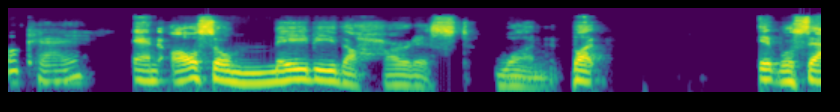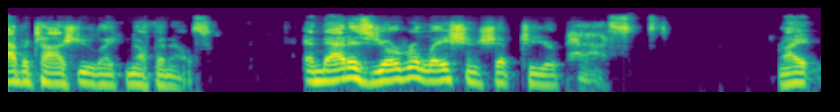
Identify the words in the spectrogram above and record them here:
Okay and also maybe the hardest one, but it will sabotage you like nothing else. And that is your relationship to your past, right?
